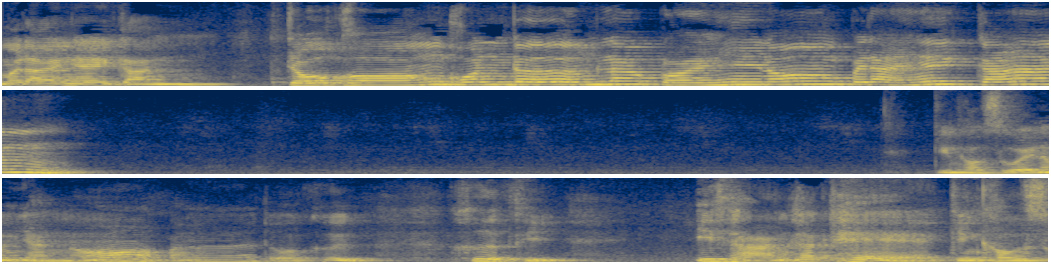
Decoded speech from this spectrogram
มาได้ไงกัน เจ้าของคนเดิมแล้วปล่อยให้น้องไปได้ไงกัน กินข้าวสวยน้ำหยังเนาะป้าตัวคือคือสิอีสานคักแท้กินข้าวส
